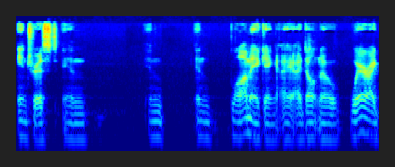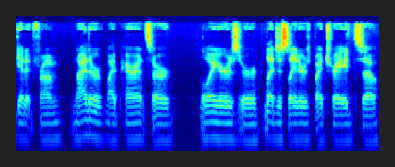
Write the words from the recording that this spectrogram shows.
interest in in in lawmaking. I, I don't know where I get it from. Neither of my parents are lawyers or legislators by trade, so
